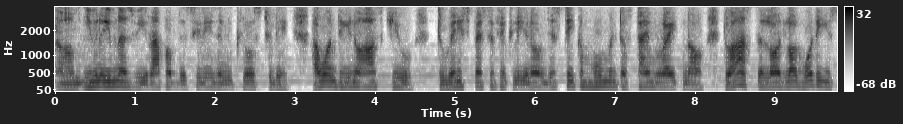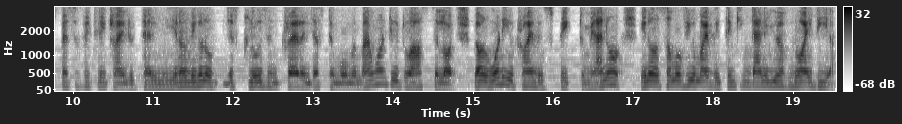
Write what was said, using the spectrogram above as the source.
um, even even as we wrap up the series and we close today i want to you know ask you to very specifically you know just take a moment of time right now to ask the lord lord what are you specifically trying to tell me? You know we're going to just close in prayer in just a moment but i want you to ask the lord lord what are you trying to speak to me? I know you know some of you might be thinking danny you have no idea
